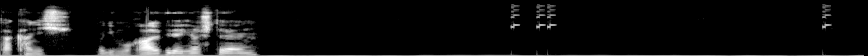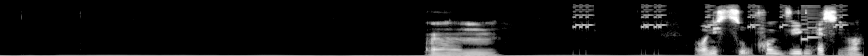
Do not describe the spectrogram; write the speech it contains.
Da kann ich nur die Moral wiederherstellen. Ähm, aber nicht so von wegen Essen, ne?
